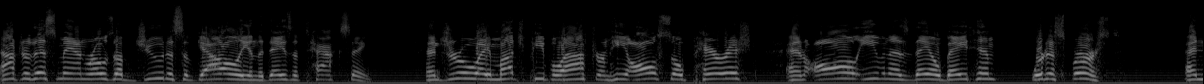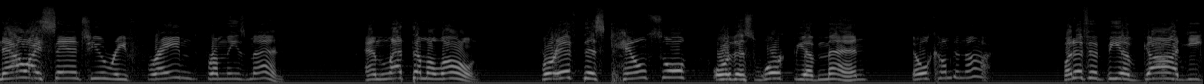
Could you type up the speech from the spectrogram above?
After this man rose up Judas of Galilee in the days of taxing, and drew away much people after him. He also perished, and all, even as they obeyed him, were dispersed. And now I say unto you, refrain from these men, and let them alone. For if this counsel or this work be of men, it will come to naught. But if it be of God, ye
